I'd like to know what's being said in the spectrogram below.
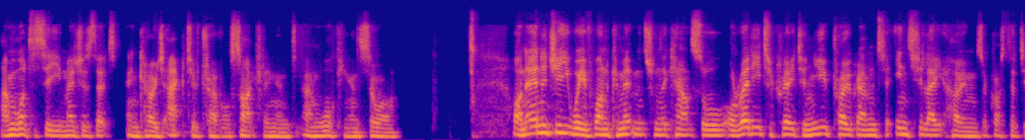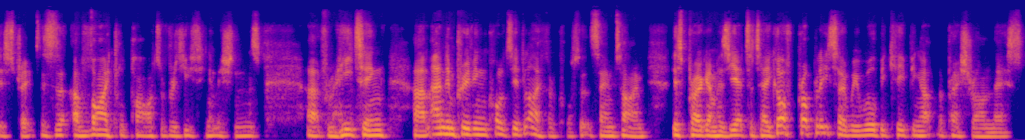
And we want to see measures that encourage active travel, cycling, and, and walking, and so on. On energy, we've won commitments from the council already to create a new programme to insulate homes across the district. This is a vital part of reducing emissions uh, from heating um, and improving quality of life, of course, at the same time. This programme has yet to take off properly, so we will be keeping up the pressure on this.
